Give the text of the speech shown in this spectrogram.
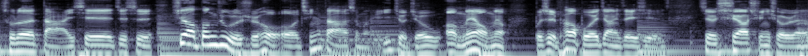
除了打一些就是需要帮助的时候哦，请打什么一九九五哦，没有没有，不是，他不会教你这些，就需要寻求人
